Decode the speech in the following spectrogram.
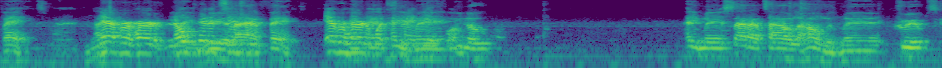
Facts, man. Never heard of no Like, penitentiary. facts. Ever heard of And- what hey, man did for You know, hey man, shout out to all the homies, man. Crips,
